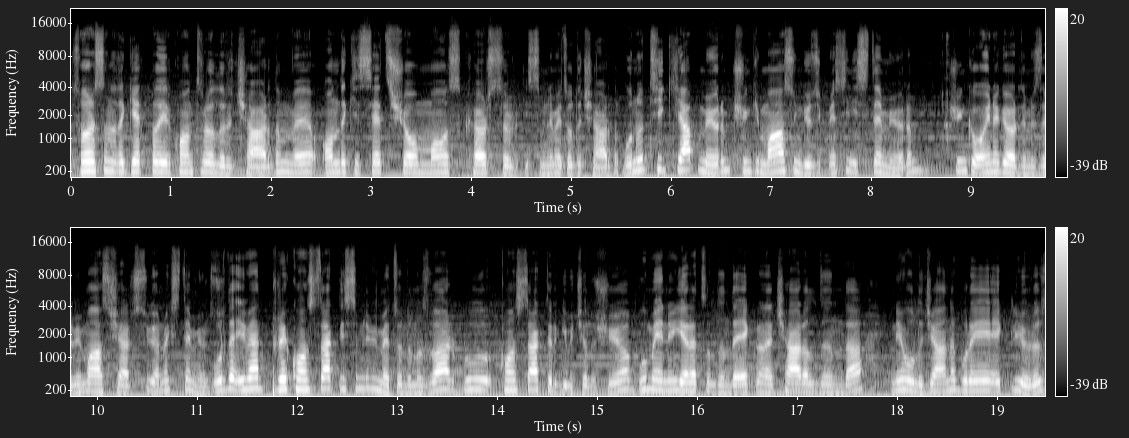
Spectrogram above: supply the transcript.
Sonrasında da Get Player Controller'ı çağırdım ve ondaki Set Show Mouse Cursor isimli metodu çağırdım. Bunu tik yapmıyorum çünkü mouse'un gözükmesini istemiyorum. Çünkü oyuna gördüğümüzde bir mouse işaretçisi görmek istemiyoruz. Burada Event Pre-Construct isimli bir metodumuz var. Bu constructor gibi çalışıyor. Bu menü yaratıldığında, ekrana çağrıldığında ne olacağını buraya ekliyoruz.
